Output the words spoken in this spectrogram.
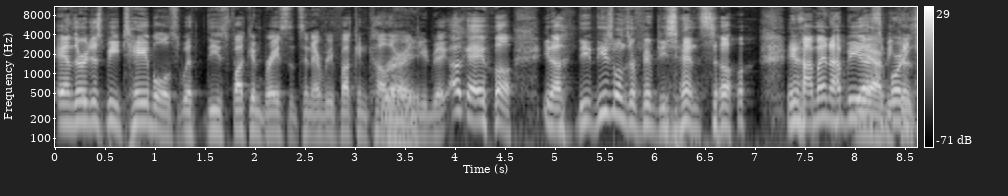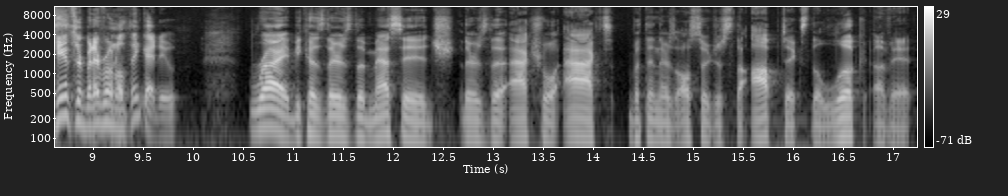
and there would just be tables with these fucking bracelets in every fucking color, and you'd be like, okay, well, you know, th- these ones are fifty cents, so you know, I might not be uh, supporting because- cancer, but everyone will think I do. Right, because there's the message, there's the actual act, but then there's also just the optics, the look of it.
